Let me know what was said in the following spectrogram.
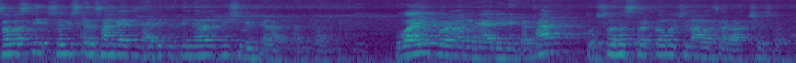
सवस्ती सविस्तर सांगायची झाली तर ते मला वीस मिनिटं लागतात त्याला. वायू पुराणामध्ये आलेली कथा तो सहस्त्र कवच नावाचा राक्षस होता.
